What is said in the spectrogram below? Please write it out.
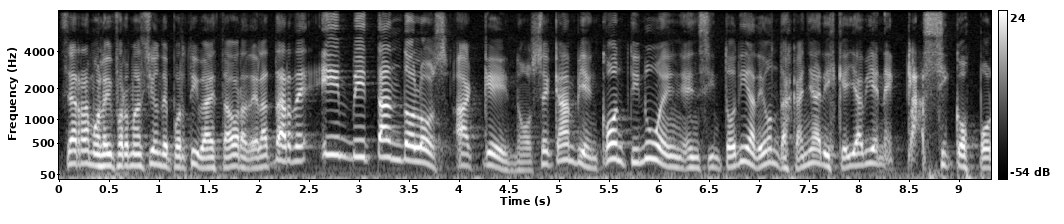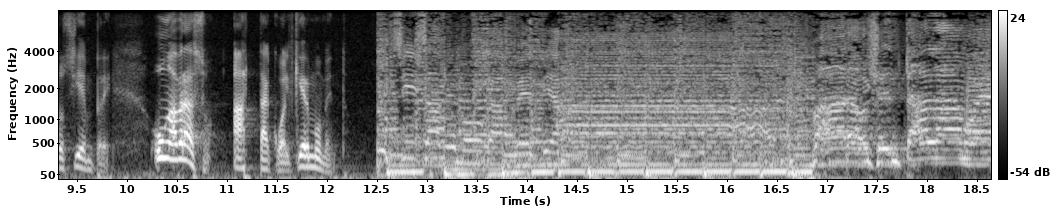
Cerramos la información deportiva a esta hora de la tarde, invitándolos a que no se cambien, continúen en sintonía de Ondas Cañaris, que ya viene clásicos por siempre. Un abrazo, hasta cualquier momento. Si sabemos gambetear para ahuyentar la muerte.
